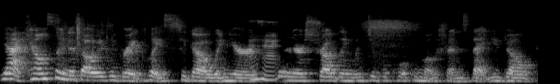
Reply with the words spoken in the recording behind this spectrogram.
Yeah, counseling is always a great place to go when you're Mhm. when you're struggling with difficult emotions that you don't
